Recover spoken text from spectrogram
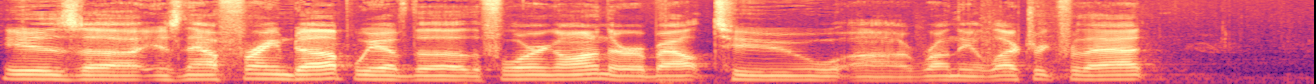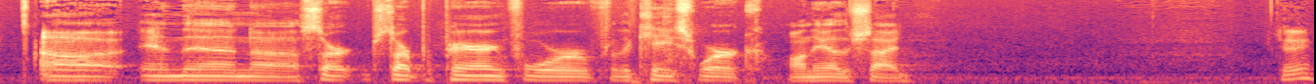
is, uh, is now framed up. We have the, the flooring on. They're about to, uh, run the electric for that. And then, start, start preparing for, for the casework on the other side. Okay.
